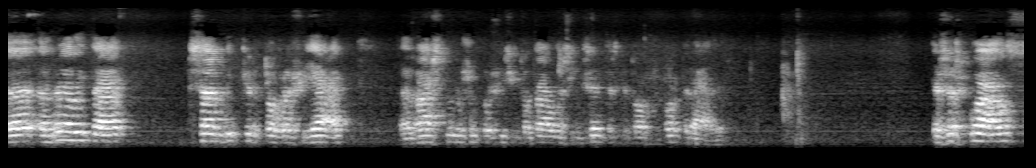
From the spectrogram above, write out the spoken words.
Eh, en realitat, dit cartografiat abasta una superfície total de 514 porterades, de les quals,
